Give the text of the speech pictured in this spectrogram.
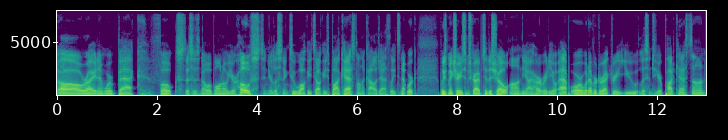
All right, and we're back, folks. This is Noah Bono, your host, and you're listening to Walkie Talkies podcast on the College Athletes Network. Please make sure you subscribe to the show on the iHeartRadio app or whatever directory you listen to your podcasts on.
